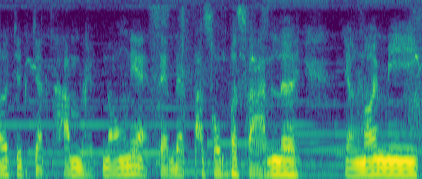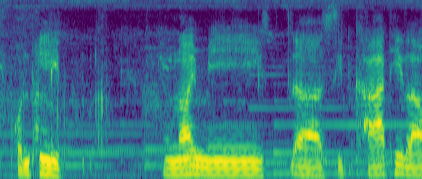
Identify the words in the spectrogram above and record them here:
เราจะจัดทำแบบน้องเนี่ย แต่แบบผสมผสานเลย อย่างน้อยมีผลผลิต อย่างน้อยมีสินค้าที่เรา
